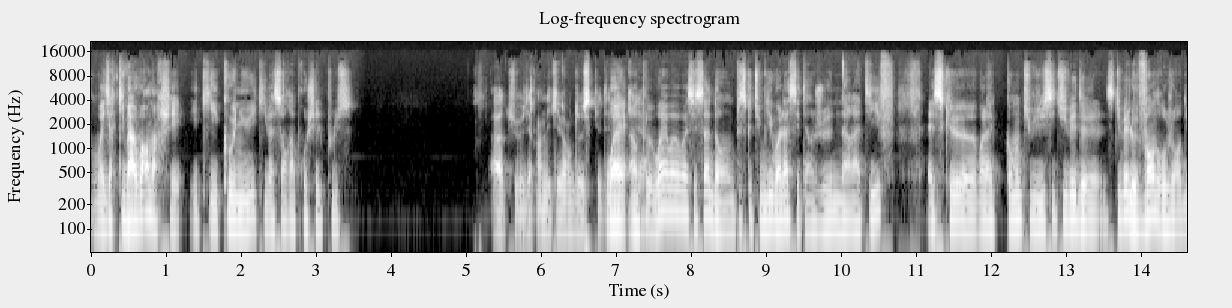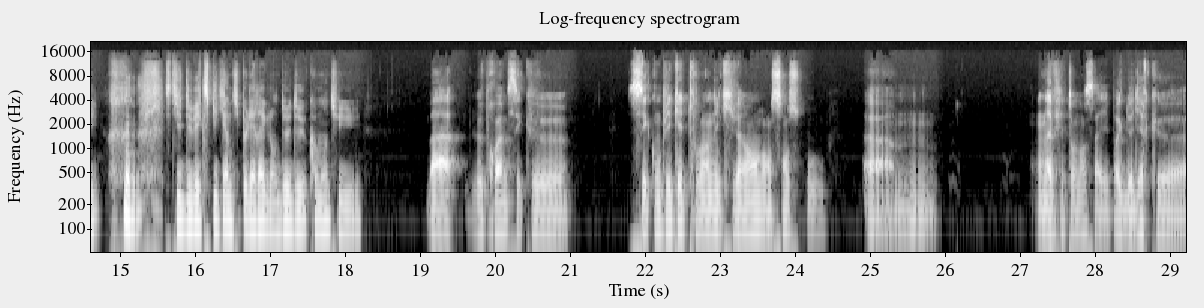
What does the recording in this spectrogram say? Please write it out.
on va dire, qui va avoir marché et qui est connu et qui va s'en rapprocher le plus? Ah, tu veux dire un équivalent de ce qui était Ouais, un peu. Ouais, ouais, ouais, c'est ça. Dans... Parce que tu me dis, voilà, c'était un jeu narratif. Est-ce que, euh, voilà, comment tu, si tu veux de, si tu le vendre aujourd'hui, si tu devais expliquer un petit peu les règles en 2-2, comment tu. Bah, le problème, c'est que c'est compliqué de trouver un équivalent dans le sens où on avait tendance à l'époque de dire que euh,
